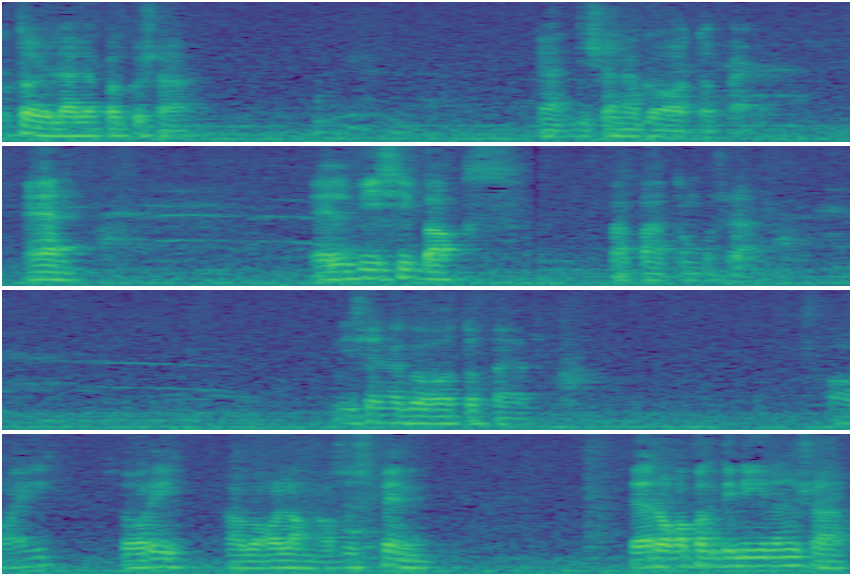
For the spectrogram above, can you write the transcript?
ito, ilalapag ko siya. Yan, di siya nag-auto fire. Ayan. LBC box. Papatong ko siya. Hindi siya nag-auto fire. Okay. Sorry. Hawa ko lang. Nakasuspend. Pero kapag diniinan siya,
